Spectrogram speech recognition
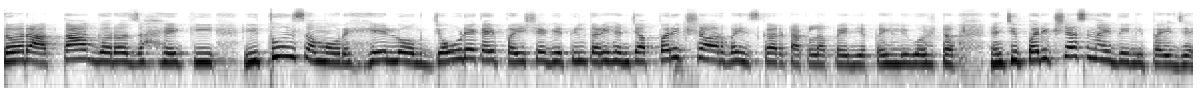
तर आता गरज आहे की इथून समोर हे लोक जेवढे काही पैसे घेतील तरी ह्यांच्या परीक्षावर बहिष्कार टाकला पाहिजे. पहिली गोष्ट ह्यांची परीक्षाच नाही दिली पाहिजे.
